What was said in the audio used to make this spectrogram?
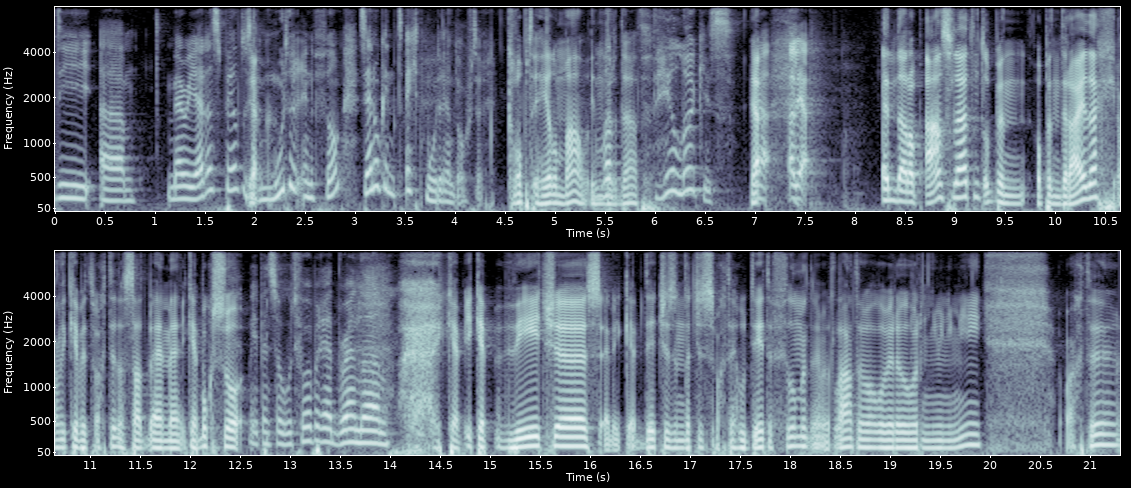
die ehm Marietta speelt. Dus Ja. haar moeder in de film. Zijn ook in het echt moeder en dochter. Klopt helemaal, inderdaad. Wat heel leuk is. Ja. Al ja. En daarop aansluitend op een, op een draaidag, want ik heb het, wacht, dat staat bij mij. Ik heb ook zo, je bent zo goed voorbereid, Brandon. ik heb, ik heb weetjes en ik heb ditjes en datjes. Wacht, hoe deed de film het? En we het later wel weer over. Wacht, hè.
